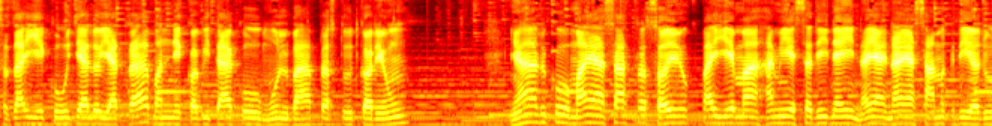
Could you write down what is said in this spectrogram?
सजाइएको उज्यालो यात्रा भन्ने कविताको मूल भाव प्रस्तुत गऱ्यौँ। यहाँहरूको माया साथ र सहयोग पाइएमा हामी यसरी नै नयाँ नयाँ सामग्रीहरू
